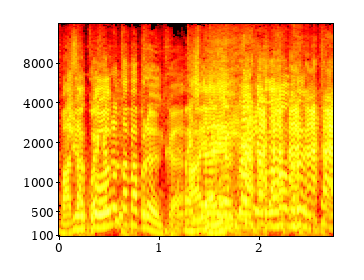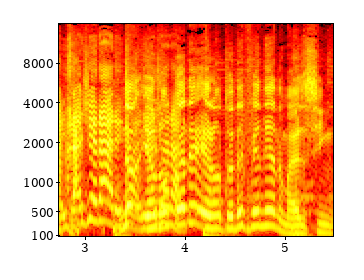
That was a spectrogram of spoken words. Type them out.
Mas dia a cueca todo. não tava branca. Mas E aí a peraí. cueca tava branca. Tá, exageraram, então. Não, eu não, tô eu não tô defendendo, mas assim.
